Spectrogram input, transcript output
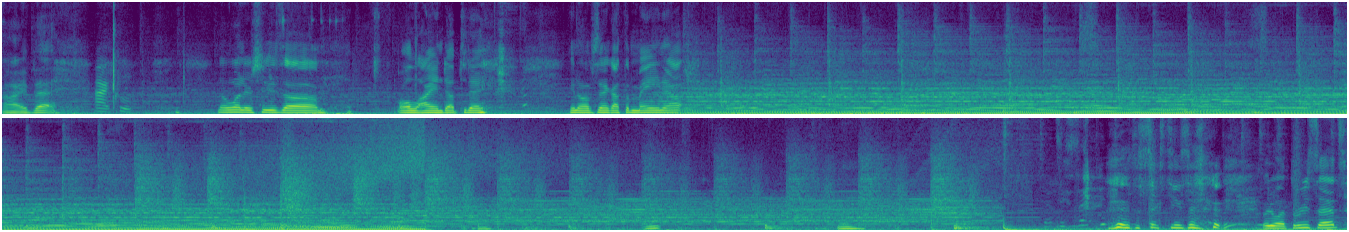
All right, bet. All right, cool. No wonder she's um all lined up today. You know what I'm saying? Got the mane out. A 16 cents. We're doing three sets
